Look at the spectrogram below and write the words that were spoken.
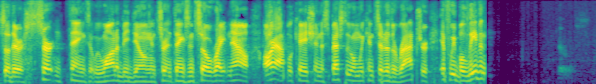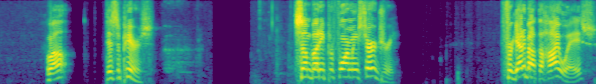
So there are certain things that we want to be doing and certain things. And so right now, our application, especially when we consider the rapture, if we believe in well, disappears. Somebody performing surgery. Forget about the highways.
